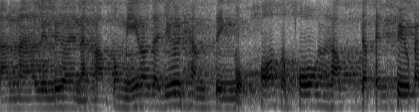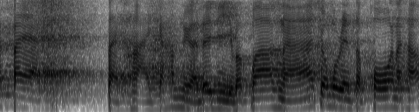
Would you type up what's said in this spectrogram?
ด้านหน้าเรื่อยๆนะครับตรงนี้เราจะยืดแฮมสตริงบวกข้อสะโพกนะครับจะเป็นฟิลแปลกๆแต่คลายกล้ามเนื้อได้ดีมากๆนะช่วงบริเวณสะโพกนะครับ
